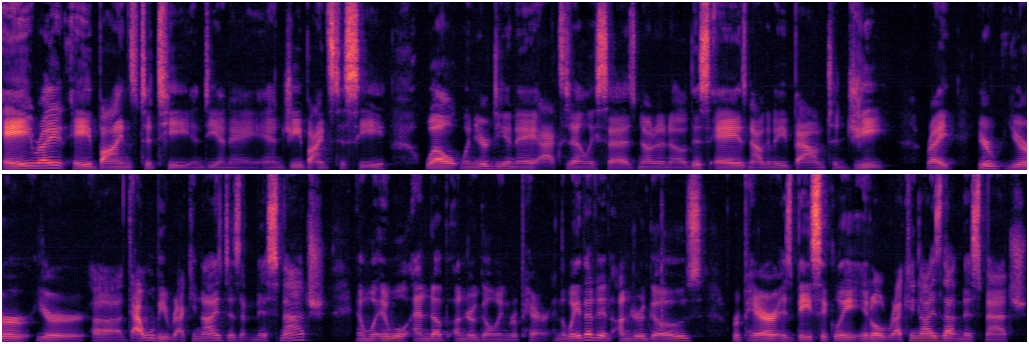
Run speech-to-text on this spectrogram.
A, right? A binds to T in DNA and G binds to C. Well, when your DNA accidentally says, no, no, no, this A is now going to be bound to G, right? Your, your, your, uh, that will be recognized as a mismatch and it will end up undergoing repair. And the way that it undergoes repair is basically it'll recognize that mismatch.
